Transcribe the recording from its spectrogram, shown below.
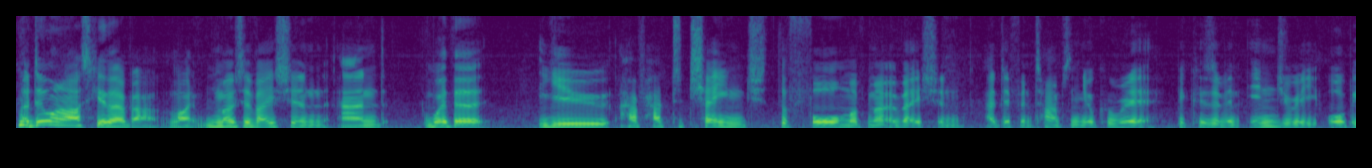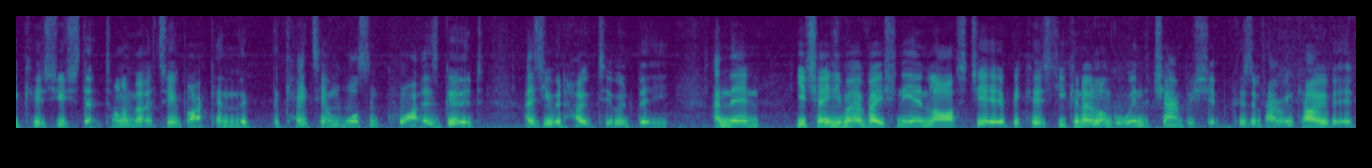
I do want to ask you though about like motivation and whether you have had to change the form of motivation at different times in your career because of an injury or because you stepped on a Moto2 bike and the, the KTM wasn't quite as good as you had hoped it would be. And then you changed your motivation again last year because you can no longer win the championship because of having COVID.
